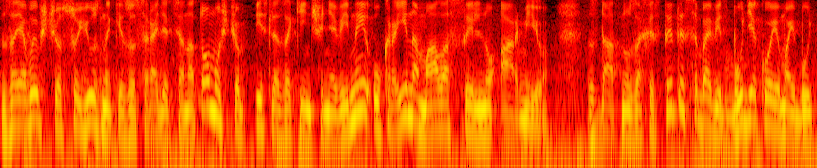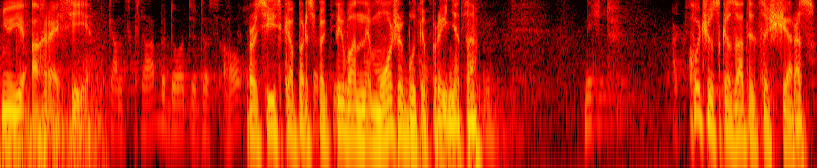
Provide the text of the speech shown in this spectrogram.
заявив, що союзники зосередяться на тому, щоб після закінчення війни Україна мала сильну армію, здатну захистити себе від будь-якої майбутньої агресії. Російська перспектива не може бути прийнята. Хочу сказати це ще раз.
